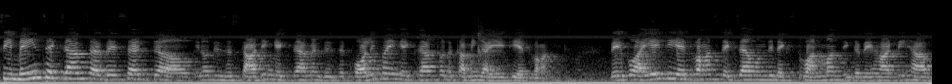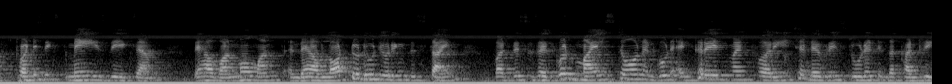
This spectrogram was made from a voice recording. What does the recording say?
see mains exams as i said uh, you know this is a starting exam and this is a qualifying exam for the coming iit advanced రేపు ఐఐటి అడ్వాన్స్డ్ ఎగ్జామ్ ఉంది నెక్స్ట్ వన్ మంత్ ఇంకా they hardly have twenty sixth May is the exam they have one more month and they have lot to do during this time but this is a good milestone and good encouragement for each and every student in the country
